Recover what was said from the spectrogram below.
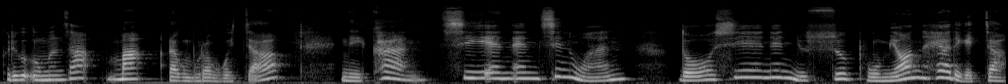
그리고 의문사 吗라고 물어보고 있죠. 你看 CNN 新闻 너 CNN 뉴스 보면 해야 되겠죠.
